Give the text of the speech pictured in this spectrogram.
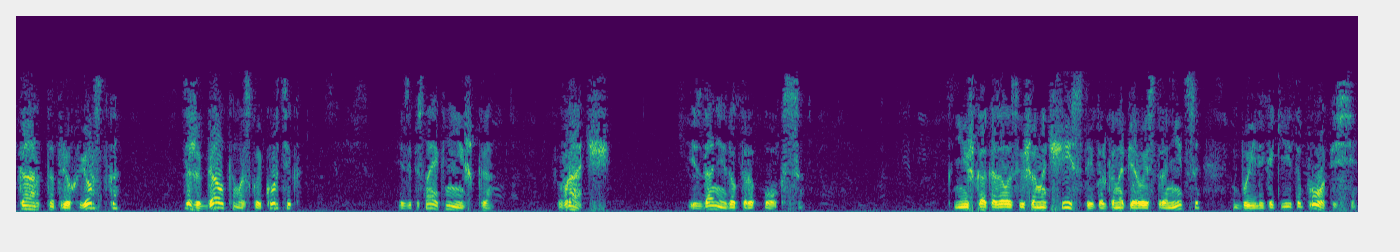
карта трехверстка, зажигалка, морской кортик и записная книжка «Врач» издание доктора Окса. Книжка оказалась совершенно чистой, только на первой странице были какие-то прописи.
